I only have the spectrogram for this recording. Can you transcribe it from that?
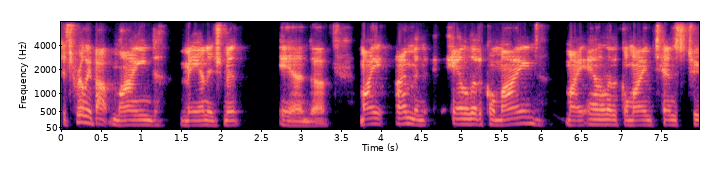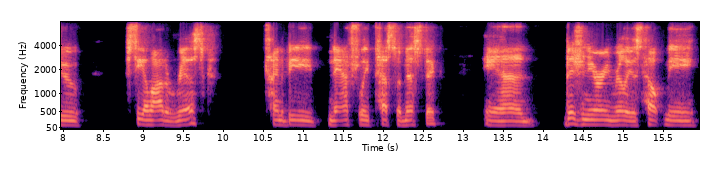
it's really about mind management. And uh, my I'm an analytical mind. My analytical mind tends to see a lot of risk, kind of be naturally pessimistic. And visioneering really has helped me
